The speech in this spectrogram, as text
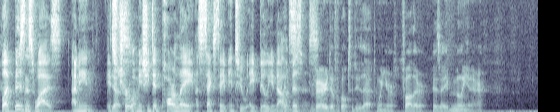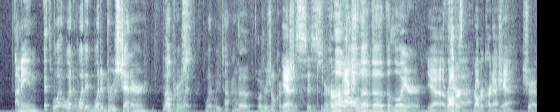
But business wise, I mean, it's Yes. true. I mean, she did parlay a sex tape into a billion dollar It's business. very difficult to do that when your father is a millionaire. I mean, it's what what what did what did Bruce Jenner Not help her with? What, what are you talking about? The original Kardashian. yeah, it's, it's her oh, actual. oh, the, the the lawyer. yeah, Robert Yeah. Robert Kardashian. Yeah. Sure.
